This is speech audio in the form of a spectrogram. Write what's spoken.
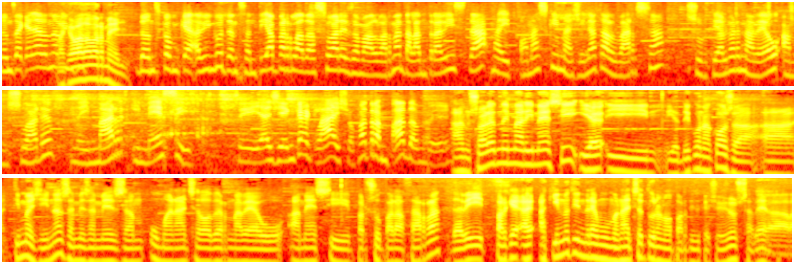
doncs aquella dona... ha La que va de vermell. Doncs com que ha vingut, ens sentia parlar de Suárez amb el Bernat a l'entrevista, m'ha dit, home, és que imagina't el Barça sortir al Bernabéu amb Suárez, Neymar i Messi. Sí, hi ha gent que, clar, això fa trempar, també. Amb Suárez, Neymar i Messi, i, i, i et dic una cosa, uh, t'imagines, a més a més, amb homenatge del Bernabéu a Messi per superar Zarra? David, Perquè aquí no tindrem homenatge durant el partit, que això ja ho sabem. ja,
